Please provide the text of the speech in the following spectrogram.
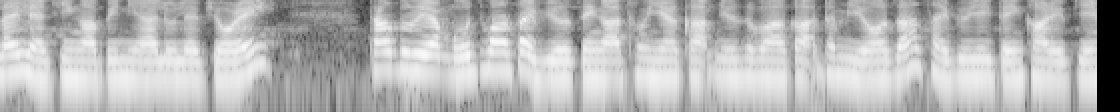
လိုက်လံကြီးငါပေးနေရလို့လည်းပြောတယ်။တောင်သူတွေကမိုးစပါးစိုက်ပျိုးစဉ်ကထွန်ရက်ကမြို့စပါးကဓမြေဩဇာစိုက်ပျိုးရိတ်သိမ်းခတွေပြင်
